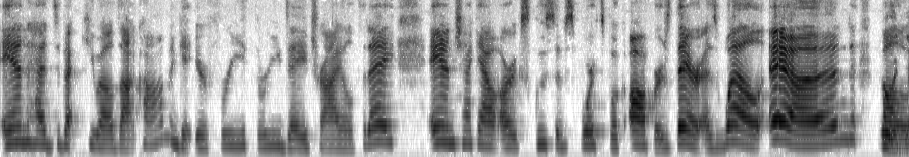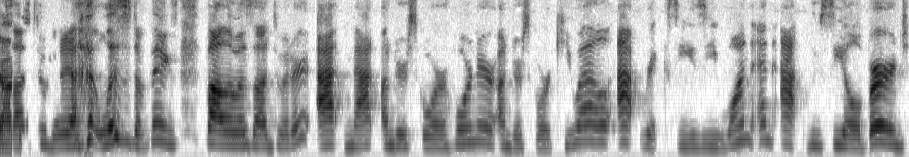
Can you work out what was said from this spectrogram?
and head to betql.com and get your free three-day trial today and check out our exclusive sportsbook offers there as well. And follow us on Twitter. Yeah, list of things. Follow us on Twitter at Matt underscore Horner underscore QL at Rick CZ1 and at Lucille Burge.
